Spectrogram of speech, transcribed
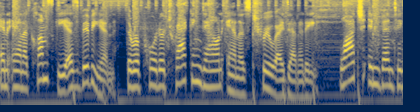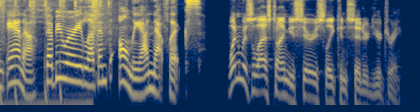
and Anna Chlumsky as Vivian, the reporter tracking down Anna's true identity. Watch Inventing Anna February 11th only on Netflix. When was the last time you seriously considered your dream?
